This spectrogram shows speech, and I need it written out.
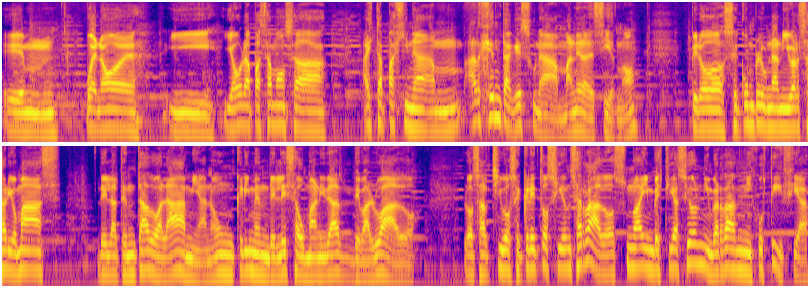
Em, bueno, eh, y, y ahora pasamos a, a esta página mm, argenta que es una manera de decir, ¿no? Pero se cumple un aniversario más del atentado a la AMIA, ¿no? Un crimen de lesa humanidad devaluado. Los archivos secretos siguen cerrados, no hay investigación, ni verdad, ni justicia.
